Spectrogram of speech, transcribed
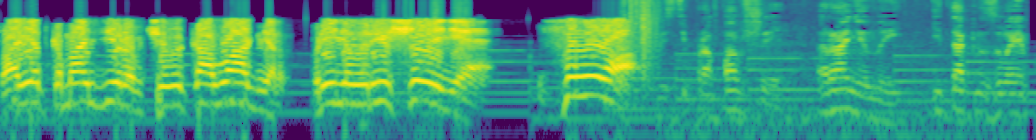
Совет командиров ЧВК «Вагнер» принял решение. Зло! Пропавшие, раненые и так называемые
